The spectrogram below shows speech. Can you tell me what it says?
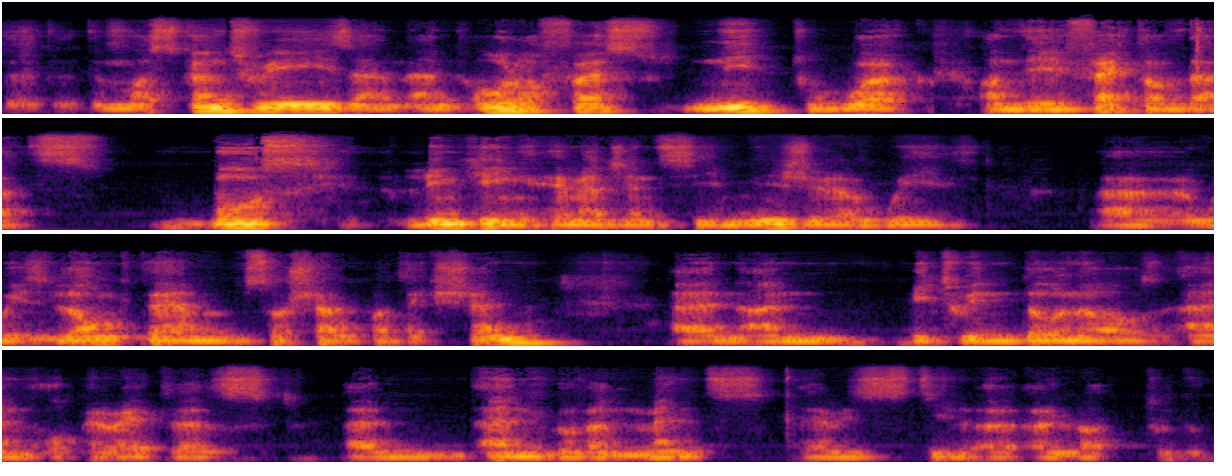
the, the, most countries and, and all of us need to work on the effect of that, both linking emergency measure with, uh, with long-term social protection and, and between donors and operators and, and governments, there is still a, a lot to do.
